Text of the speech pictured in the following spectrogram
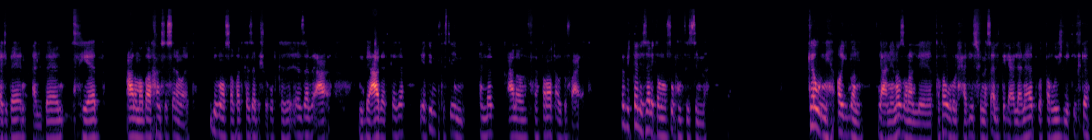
أجبان ألبان ثياب على مدار خمس سنوات بمواصفات كذا بشروط كذا بعدد كذا يتم تسليم المبلغ على فترات أو دفعات. فبالتالي ذلك موصوف في الذمة. كونه أيضا يعني نظرا للتطور الحديث في مسألة الإعلانات والترويج لتلك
